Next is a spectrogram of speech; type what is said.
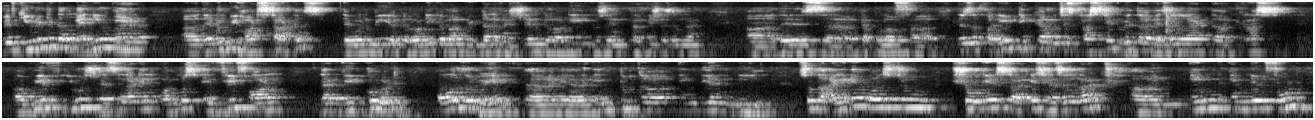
We've curated a menu where uh, there will be hot starters. There will be a galouti kebab. We've done a vegetarian galouti using Turkish hazelnut. Uh, there is a couple of, uh, there's a paneer tikka which is crusted with a hazelnut uh, crust. Uh, we've used hazelnut in almost every form that we could all the way uh, into the Indian meal. So the idea was to showcase Turkish hazelnut um, in Indian food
